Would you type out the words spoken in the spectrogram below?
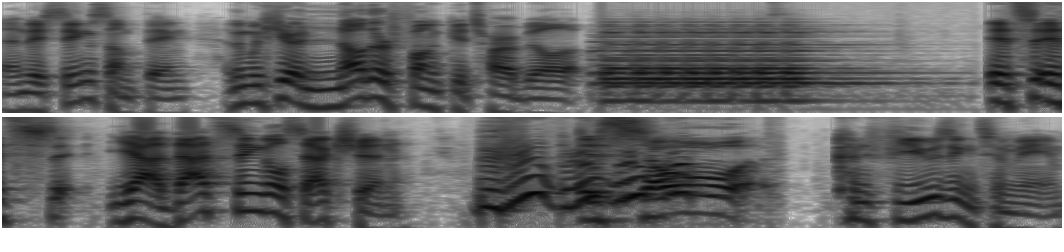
and they sing something, and then we hear another funk guitar build up. It's it's yeah, that single section is so confusing to me.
